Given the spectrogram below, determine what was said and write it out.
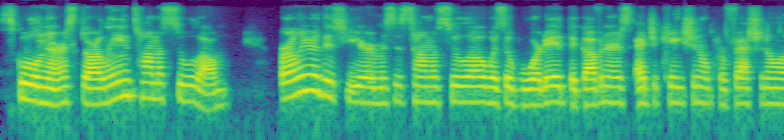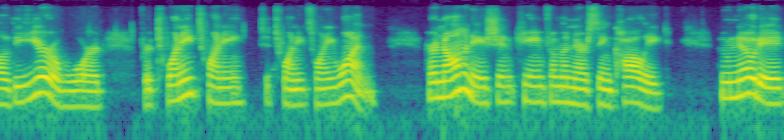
school nurse, Darlene Tomasulo. Earlier this year, Mrs. Tomasulo was awarded the Governor's Educational Professional of the Year Award for 2020 to 2021. Her nomination came from a nursing colleague who noted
